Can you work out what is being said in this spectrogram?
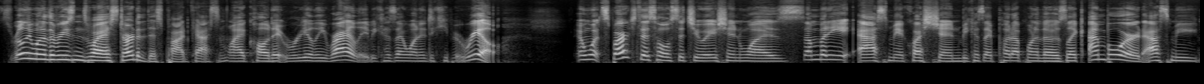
It's really one of the reasons why I started this podcast and why I called it Really Riley, because I wanted to keep it real. And what sparked this whole situation was somebody asked me a question because I put up one of those, like, I'm bored, ask me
